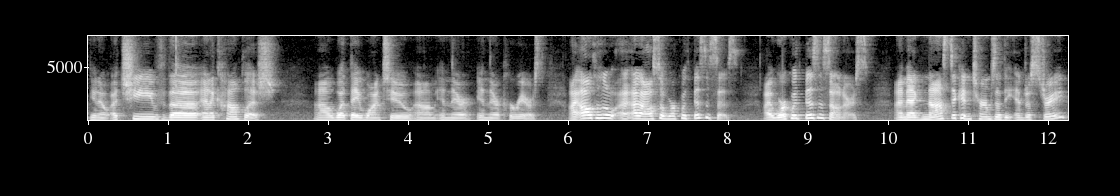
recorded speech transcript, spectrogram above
you know achieve the and accomplish uh, what they want to um, in their in their careers. I also I also work with businesses. I work with business owners. I'm agnostic in terms of the industry,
